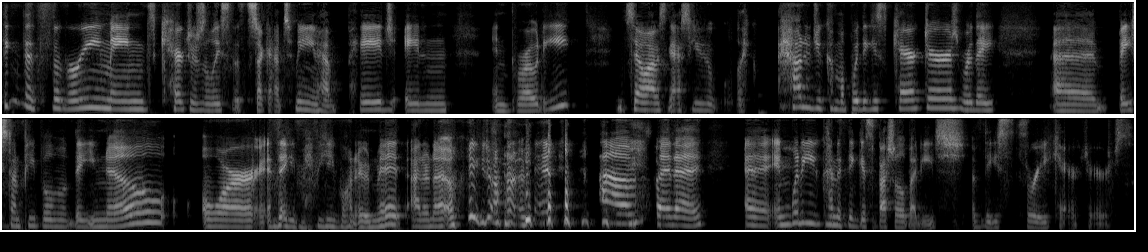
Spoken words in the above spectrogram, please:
think the three main characters, at least that stuck out to me, you have Paige, Aiden, and Brody. And so I was going to ask you, like, how did you come up with these characters? Were they uh, based on people that you know, or they maybe you want to admit? I don't know. you don't want to admit. um, but uh, uh, and what do you kind of think is special about each of these three characters?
